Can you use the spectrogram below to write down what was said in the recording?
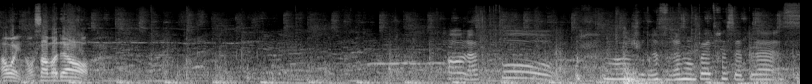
Ah ouais, on s'en va dehors. Oh la peau Oh, Je voudrais vraiment pas être à sa place.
